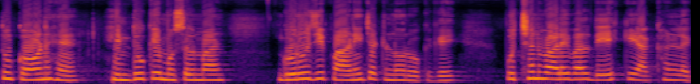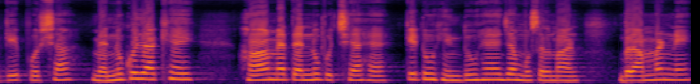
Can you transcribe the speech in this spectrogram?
ਤੂੰ ਕੌਣ ਹੈ? ਹਿੰਦੂ ਕੇ ਮੁਸਲਮਾਨ? ਗੁਰੂ ਜੀ ਪਾਣੀ ਝਟਣੋਂ ਰੁਕ ਗਏ। ਪੁੱਛਣ ਵਾਲੇ ਵੱਲ ਦੇਖ ਕੇ ਆਖਣ ਲੱਗੇ, ਪੁਰਸ਼ਾ, ਮੈਨੂੰ ਕੁਝ ਆਖਿਆ ਏ? ਹਾਂ, ਮੈਂ ਤੈਨੂੰ ਪੁੱਛਿਆ ਹੈ ਕਿ ਤੂੰ ਹਿੰਦੂ ਹੈ ਜਾਂ ਮੁਸਲਮਾਨ? ਬ੍ਰਾਹਮਣ ਨੇ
